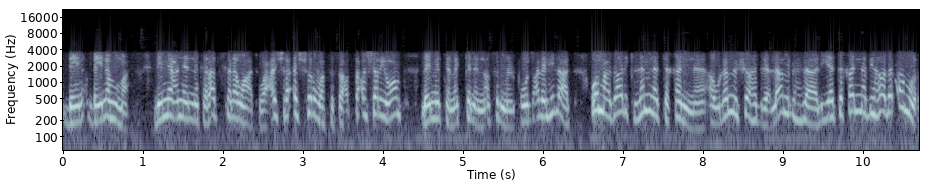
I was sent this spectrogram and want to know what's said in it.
بين بينهما. بمعنى أن ثلاث سنوات وعشرة أشهر و19 يوم لم يتمكن النصر من الفوز على الهلال، ومع ذلك لم نتقنى أو لم نشاهد الإعلام الهلالي يتقنى بهذا الأمر.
